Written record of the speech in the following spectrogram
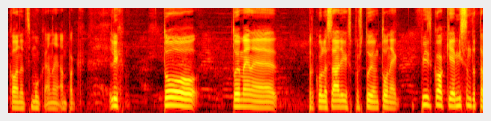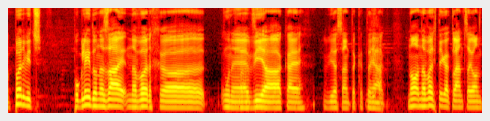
konec muka. Ne? Ampak lih, to, to je mene, pri kolesarjih spoštujem to ne. Pitkok je, mislim, da ta prvič pogledal nazaj na vrh uh, une Klanca. Via, kaj je, Via Santa Katarina. Ja. No, na vrh tega klanca je on,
